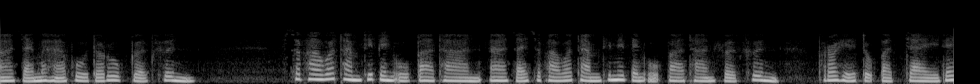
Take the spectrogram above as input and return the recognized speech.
อาศัยมหาภูตรูปเกิดขึ้น สภาวธรรมที่เป็นอุปาทาน อาศัยสภาวธรรมที่ไม่เป็นอุปาทานเกิดขึ้น เพราะเหตุปัจจัยได้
